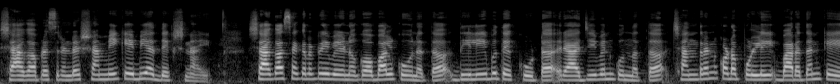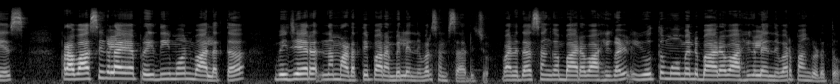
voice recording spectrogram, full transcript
ശാഖാ പ്രസിഡന്റ് ഷമ്മി കെ ബി അധ്യക്ഷനായി. ശാഖാ secretary Venugopal Koonathu Dileep Thekkoot Rajeevan Kunnath Chandran Kodappully Bharathan K S പ്രവാസികളായ പ്രീതിമോൻ വാലത്ത് വിജയരത്നം മടത്തിപ്പറമ്പിൽ എന്നിവർ സംസാരിച്ചു. വനിതാ സംഘം ഭാരവാഹികൾ യൂത്ത് മൂവ്മെന്റ് ഭാരവാഹികൾ എന്നിവർ പങ്കെടുത്തു.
